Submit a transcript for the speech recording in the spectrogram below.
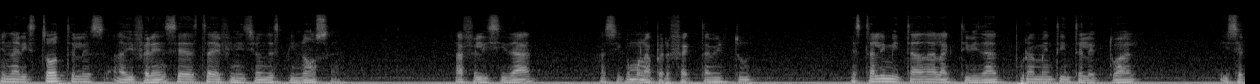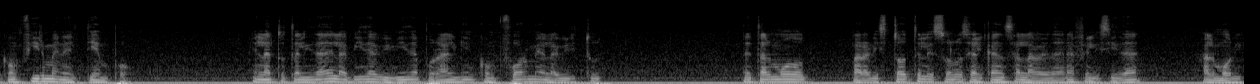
En Aristóteles, a diferencia de esta definición de Spinoza, la felicidad, así como la perfecta virtud, está limitada a la actividad puramente intelectual y se confirma en el tiempo, en la totalidad de la vida vivida por alguien conforme a la virtud. De tal modo, para Aristóteles solo se alcanza la verdadera felicidad al morir.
